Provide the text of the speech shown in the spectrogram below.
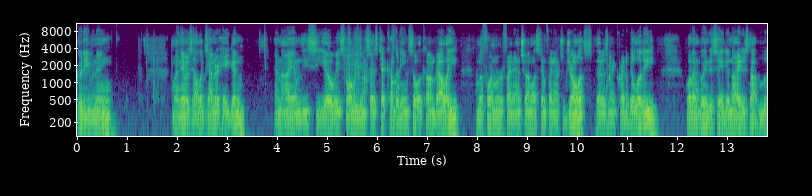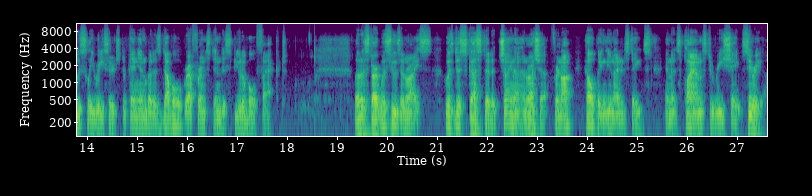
Good evening. My name is Alexander Hagan, and I am the CEO of a small, medium sized tech company in Silicon Valley. I'm a former financial analyst and financial journalist. That is my credibility. What I'm going to say tonight is not loosely researched opinion, but is double referenced, indisputable fact. Let us start with Susan Rice, who is disgusted at China and Russia for not helping the United States in its plans to reshape Syria.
